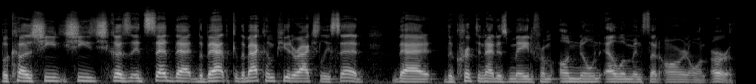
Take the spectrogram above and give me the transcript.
because she she because it said that the bat the bat computer actually said that the kryptonite is made from unknown elements that aren't on earth.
